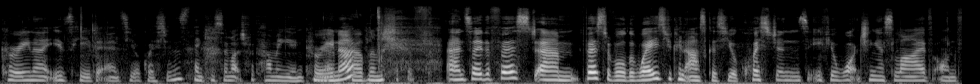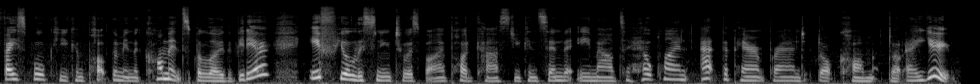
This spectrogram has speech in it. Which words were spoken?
Karina is here to answer your questions. Thank you so much for coming in, Karina. No problem, And so the first, um, first of all, the ways you can ask us your questions. If you're watching us live on Facebook, you can pop them in the comments below the video. If you're listening to us via podcast, you can send the email to helpline at theparentbrand.com.au.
